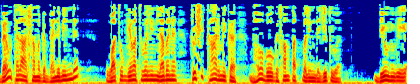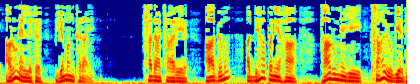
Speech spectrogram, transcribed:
වැව්තලා සමග බැඳමින්ද වතු ගෙවතු වලින් ලබන කෘෂි කාර්මික භවභෝග සම්පත් වලින්ද යුතුව දියුණුවේ අරුණැල්ලට පියමන් කරයි. සදාචාරය ආගම අධ්‍යාපනය හා තාරුණ්‍යයේ සහයෝගයද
